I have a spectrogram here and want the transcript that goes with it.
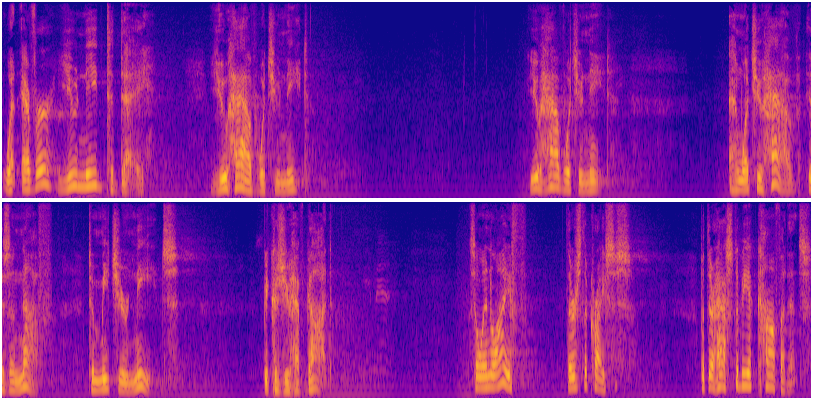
whatever you need today, you have what you need. You have what you need. And what you have is enough to meet your needs because you have God. So in life, there's the crisis, but there has to be a confidence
